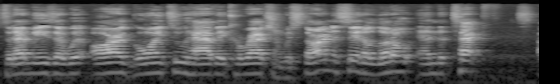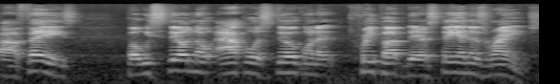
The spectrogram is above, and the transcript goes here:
So that means that we are going to have a correction. We're starting to see it a little in the tech uh, phase, but we still know Apple is still going to creep up there, stay in this range.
